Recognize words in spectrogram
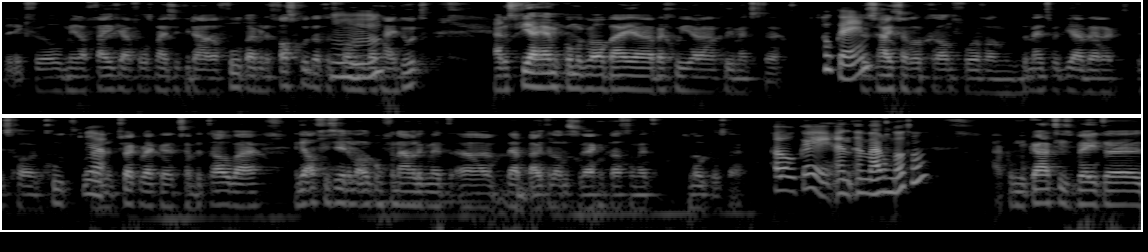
weet ik veel, meer dan vijf jaar volgens mij zit hij daar eh, fulltime in het vastgoed. Dat is Mhm. gewoon wat hij doet. Ja, dus via hem kom ik wel bij, eh, bij goede, goede mensen terecht. Oké. Dus hij staat er ook garant voor van de mensen met wie hij werkt is gewoon goed. Ja. Hebben een track record, zijn betrouwbaar. En die adviseerde me ook om voornamelijk met eh, buitenlanders te werken in plaats van met locals daar. Oh, Oké, en, en waarom dat dan? Ja, communicatie is beter,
